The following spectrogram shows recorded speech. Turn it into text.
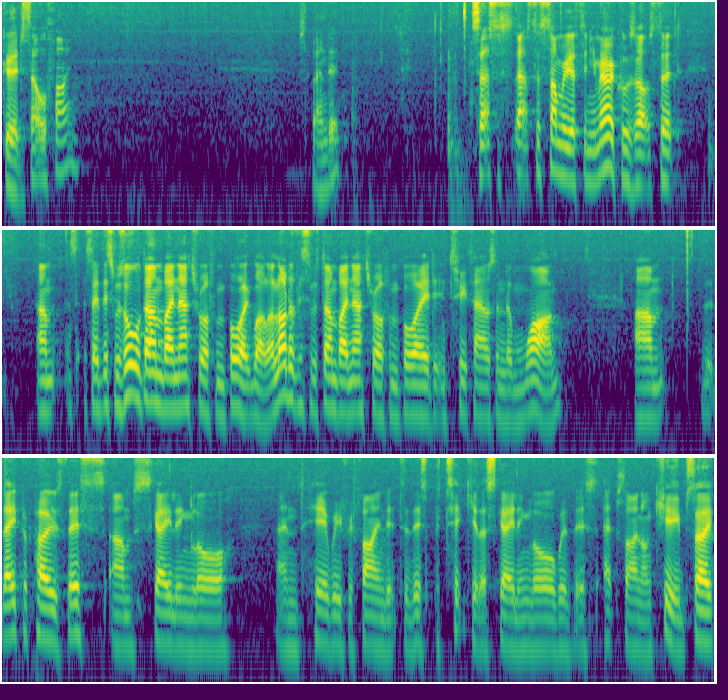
Good, is that all fine? Splendid. So that's, that's the summary of the numerical results that, um, so this was all done by Natarov and Boyd. Well, a lot of this was done by Natarov and Boyd in 2001. Um, they proposed this um, scaling law and here we've refined it to this particular scaling law with this epsilon cube. So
